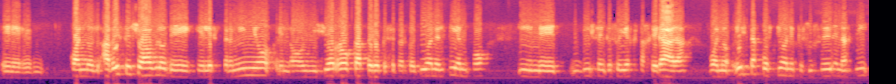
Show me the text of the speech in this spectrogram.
Eh, cuando a veces yo hablo de que el exterminio eh, lo inició Roca, pero que se perpetúa en el tiempo, y me dicen que soy exagerada, bueno, estas cuestiones que suceden así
